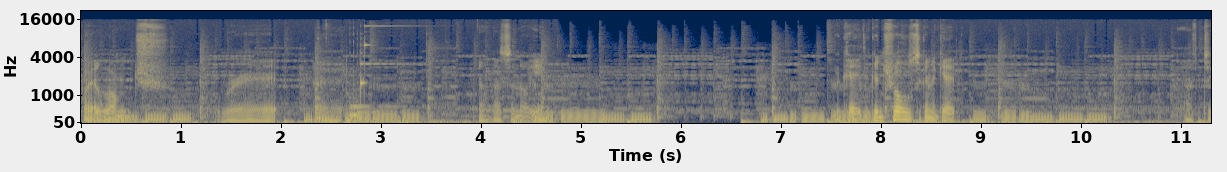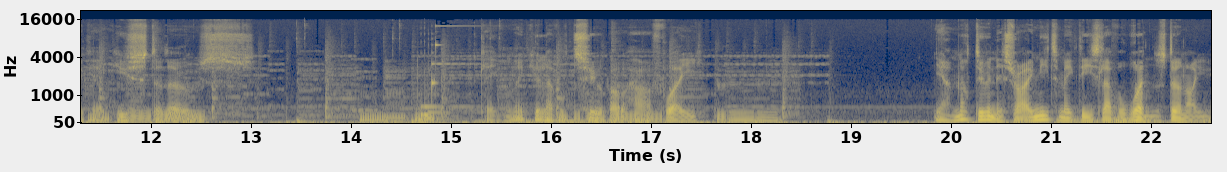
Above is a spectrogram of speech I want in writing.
quite a long trip. Uh, oh, that's annoying. Okay, the controls are going to get... have to get used to those. Okay, we'll make you level 2 about halfway. Yeah, I'm not doing this right. I need to make these level 1s, don't I?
